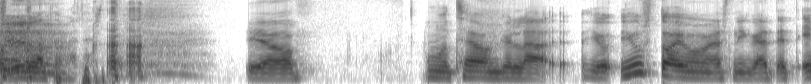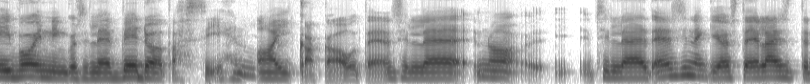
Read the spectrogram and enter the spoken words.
Kyllä Joo. Mutta se on kyllä ju, just toi mun mielestä, niinku, että et ei voi niinku, silleen, vedota siihen mm. aikakauteen. Silleen, no, silleen, että ensinnäkin, jos te eläisitte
